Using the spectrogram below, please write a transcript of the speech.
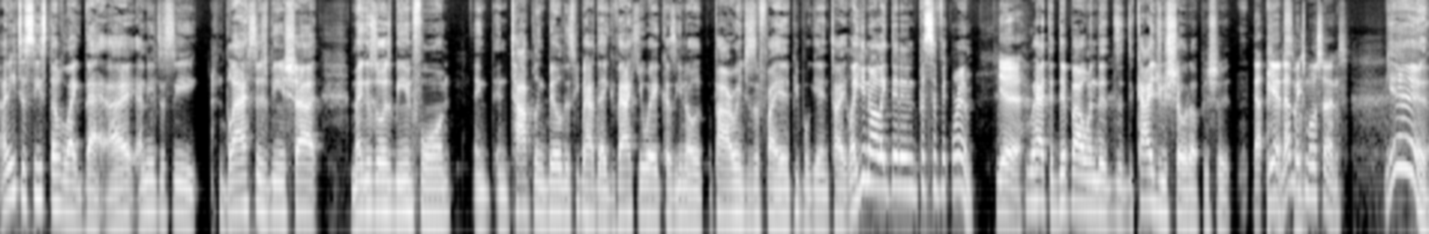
I need to see stuff like that. All right. I need to see blasters being shot, Megazords being formed, and, and toppling buildings. People have to evacuate because you know Power Rangers are fighting. People getting tight, like you know, like they did in Pacific Rim. Yeah, People had to dip out when the the, the kaiju showed up and shit. that yeah, that So- makes more sense. Yeah.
